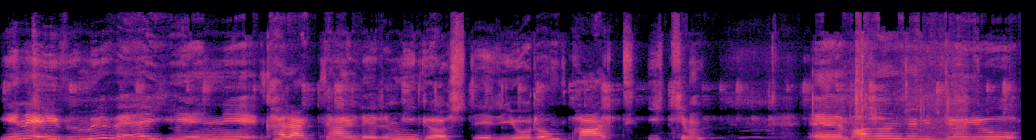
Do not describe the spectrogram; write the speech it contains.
yeni evimi ve yeni karakterlerimi gösteriyorum. Part 2. Ee, az önce videoyu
